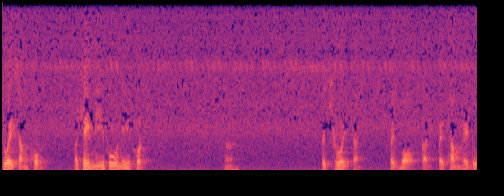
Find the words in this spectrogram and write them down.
ช่วยสังคมไม่ใช่หนีผู้หนีคนไปช่วยกัน ไปบอกกัน ไปทำให้ดู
